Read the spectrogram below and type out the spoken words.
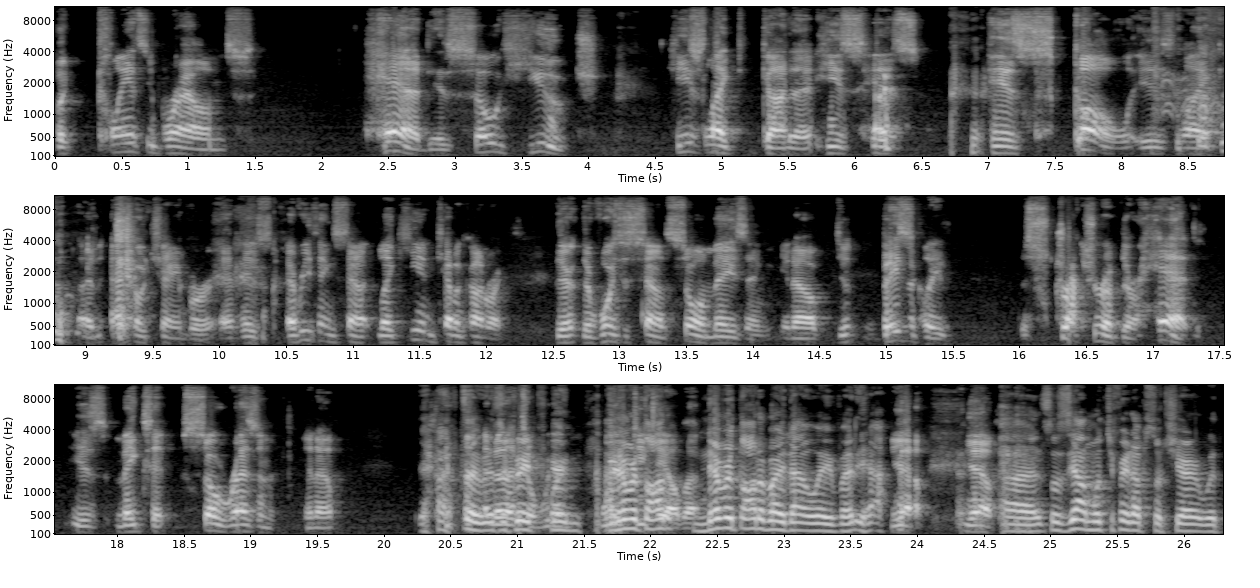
But Clancy Brown's head is so huge. He's like got a he's his his skull is like an echo chamber, and his everything sound like he and Kevin Conroy. Their their voices sound so amazing. You know, just basically the structure of their head is makes it so resonant. You know. that's a, that's a that's great a weird- point. I never detail, thought but- never thought about it that way, but yeah. Yeah, yeah. Uh, so Zayyan, what's your favorite episode? Share it with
